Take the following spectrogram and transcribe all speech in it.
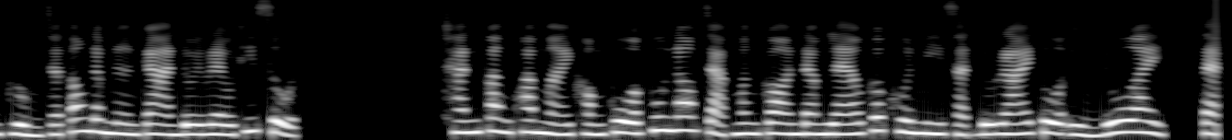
มกลุ่มจะต้องดำเนินการโดยเร็วที่สุด ฉันฟังความหมายของกัวฟู่นอกจากมังกรดำแล้วก็ควรมีสัตว์ดุร้ายตัวอื่นด้วย แต่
